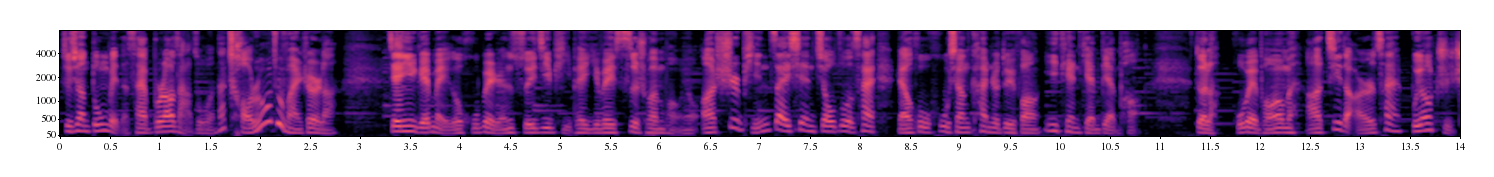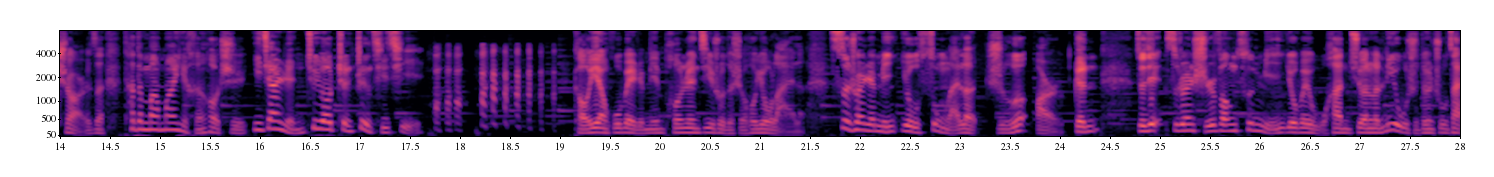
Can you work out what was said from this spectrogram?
就像东北的菜不知道咋做，那炒肉就完事儿了。建议给每个湖北人随机匹配一位四川朋友啊，视频在线教做菜，然后互相看着对方一天天变胖。对了，湖北朋友们啊，记得儿菜不要只吃儿子，他的妈妈也很好吃，一家人就要整整齐齐。考验湖北人民烹饪技术的时候又来了，四川人民又送来了折耳根。最近，四川十方村民又为武汉捐了六十吨蔬菜，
